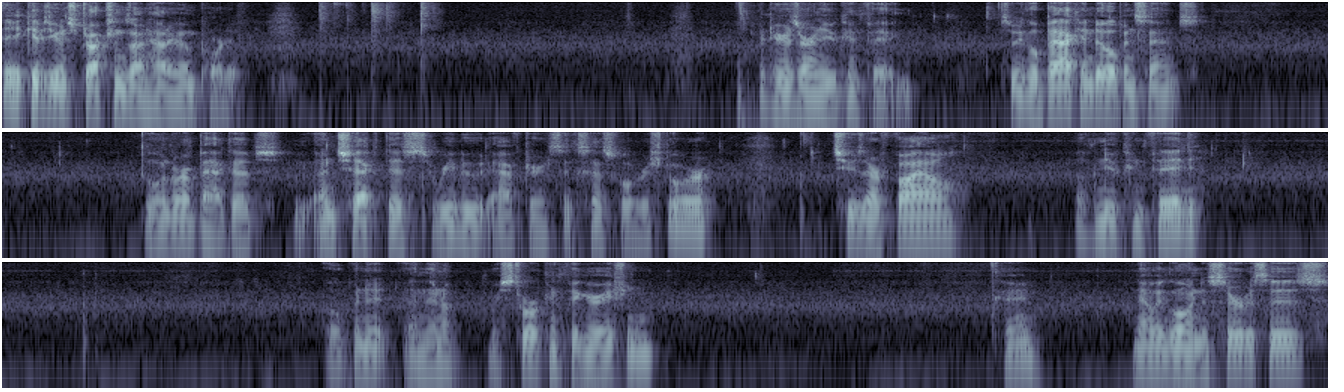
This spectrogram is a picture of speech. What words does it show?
and it gives you instructions on how to import it. But here's our new config. So we go back into OPNsense, go into our backups, we uncheck this reboot after successful restore, choose our file of new config, open it, and then a restore configuration. Okay, now we go into services,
